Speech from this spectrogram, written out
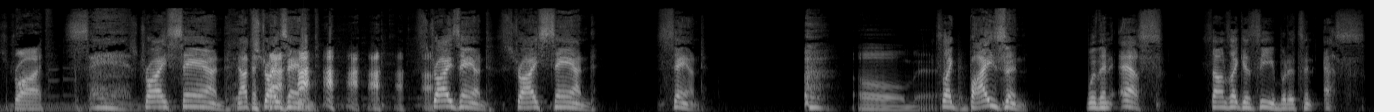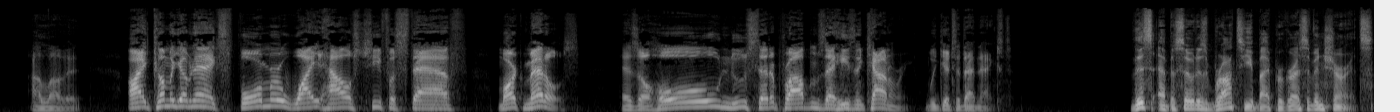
Streisand. Streisand, not Streisand. Streisand. Streisand. Sand. Oh man, It's like bison with an S. Sounds like a Z, but it's an S. I love it. All right, coming up next, former White House Chief of Staff Mark Meadows has a whole new set of problems that he's encountering. We get to that next. This episode is brought to you by Progressive Insurance.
